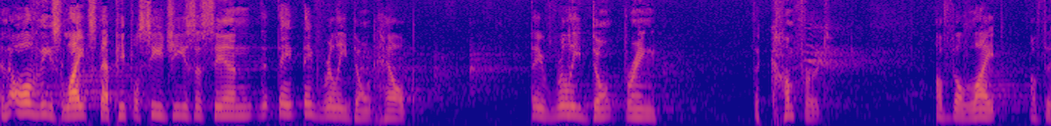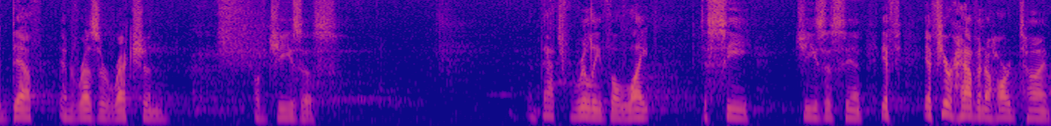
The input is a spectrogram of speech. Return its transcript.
and all these lights that people see Jesus in, they, they really don't help. They really don't bring the comfort of the light of the death and resurrection of Jesus. And that's really the light to see Jesus in. If, if you're having a hard time,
